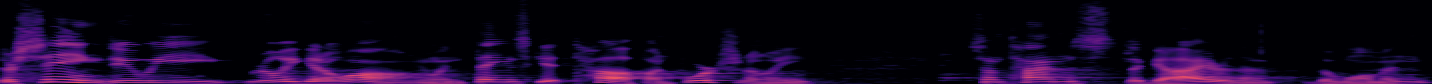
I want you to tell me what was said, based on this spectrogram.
They're seeing, do we really get along? And when things get tough, unfortunately, sometimes the guy or the, the woman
